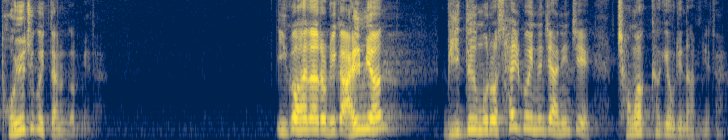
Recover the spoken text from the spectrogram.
보여주고 있다는 겁니다. 이거 하나를 우리가 알면 믿음으로 살고 있는지 아닌지 정확하게 우리는 압니다.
